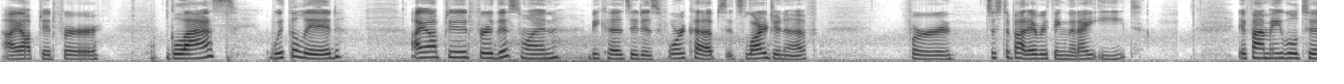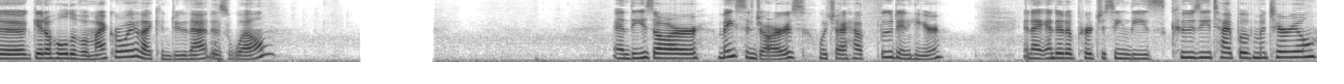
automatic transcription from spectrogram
I opted for glass with a lid. I opted for this one because it is four cups. It's large enough for just about everything that I eat. If I'm able to get a hold of a microwave, I can do that as well. And these are mason jars, which I have food in here and I ended up purchasing these koozie type of material.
